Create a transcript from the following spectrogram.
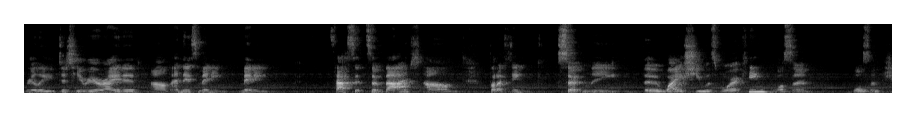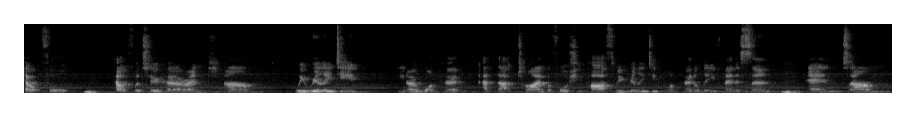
really deteriorated. Um, and there's many, many facets of that. Um, but I think certainly the way she was working wasn't wasn't helpful Mm. helpful to her, and um, we really did, you know, want her at that time before she passed. We really did want her to leave medicine Mm. and um,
